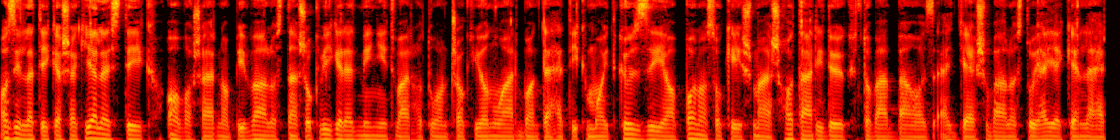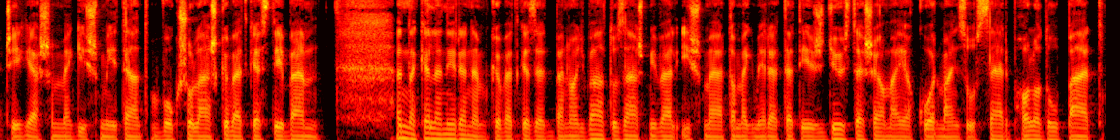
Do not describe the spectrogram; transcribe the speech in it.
Az illetékesek jelezték, a vasárnapi választások végeredményét várhatóan csak januárban tehetik majd közzé a panaszok és más határidők, továbbá az egyes választóhelyeken lehetséges megismételt voksolás következtében. Ennek ellenére nem következett be nagy változás, mivel ismert a megmérettetés győztese, amely a kormányzó szerb haladópárt.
